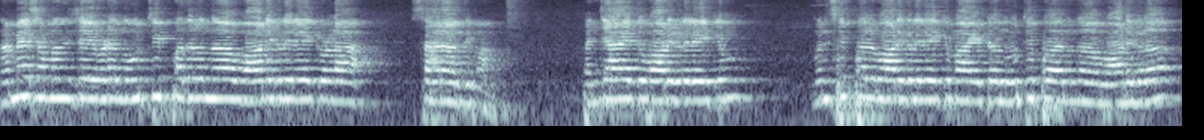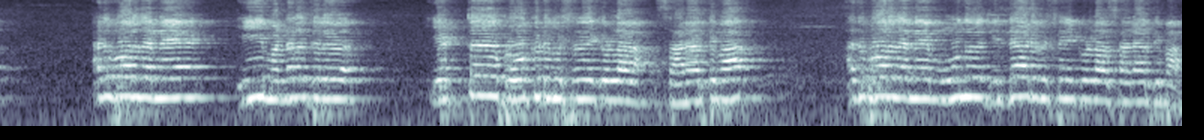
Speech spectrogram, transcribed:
നമ്മെ സംബന്ധിച്ച് ഇവിടെ നൂറ്റി പതിനൊന്ന് വാർഡുകളിലേക്കുള്ള സ്ഥാനാർത്ഥിമാർ. പഞ്ചായത്ത് വാർഡുകളിലേക്കും മുനിസിപ്പൽ വാർഡുകളിലേക്കുമായിട്ട് നൂറ്റി പതിനൊന്ന് വാർഡുകൾ അതുപോലെ തന്നെ ഈ മണ്ഡലത്തിൽ എട്ട് ബ്ലോക്ക് ഡിവിഷനിലേക്കുള്ള സ്ഥാനാർത്ഥിമാർ. അതുപോലെ തന്നെ മൂന്ന് ജില്ലാ ഡിവിഷനിലേക്കുള്ള സ്ഥാനാർത്ഥിമാർ.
